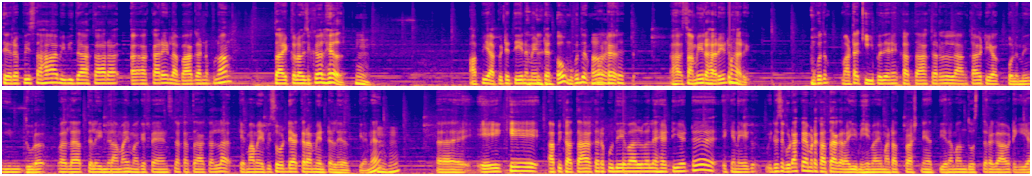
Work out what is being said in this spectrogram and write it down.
තෙරපි සහ විවිධාකාර ආකාරය ලබාගන්න පුළන් සයිකලෝජිකල් හෙල්. අපි අපිට තියෙන මෙන්ට ඔව මොකද මට සමීර හරියට හරි. මොකද මට කීප දෙන කතා කර ලංකාවටයක් කොළමින් දුර වලත්තල ඉන්න ළමයි මගේ ෆෑන්ස්ල කතා කරලා කෙම එපිසෝඩ්ඩයක් කර මෙන්ටල් හෙල් කියන. ඒකේ අපි කතා කරපු දේවල් වල හැටියට එකන විට ගොඩක්මට කතා කරයි මෙහමයි මටත් ප්‍රශ්නයක් තියෙනමන් දොස්තර ගාවට කිය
